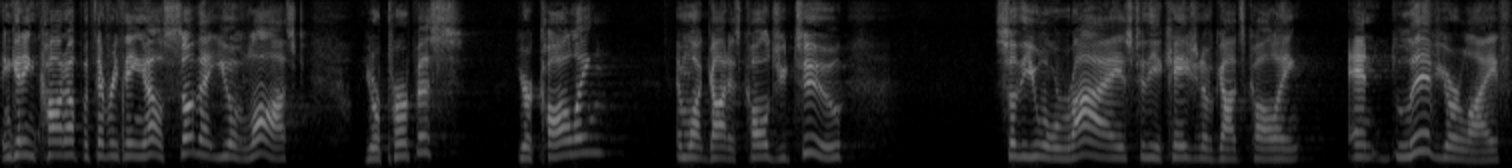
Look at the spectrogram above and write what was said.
and getting caught up with everything else so that you have lost your purpose, your calling, and what God has called you to, so that you will rise to the occasion of God's calling and live your life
